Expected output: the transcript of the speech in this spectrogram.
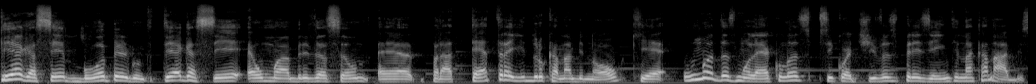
THC, boa pergunta. THC é uma abreviação é, para tetrahidrocannabinol, que é uma das moléculas psicoativas presente na cannabis,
